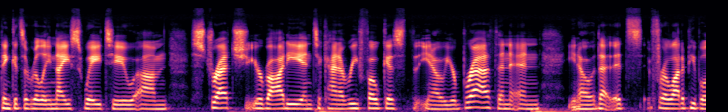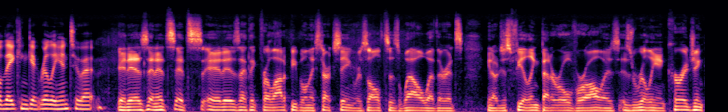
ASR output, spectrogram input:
think it's a really nice way to um, stretch your body and to kind of refocus, you know, your breath and and you know that it's for a lot of people they can get really into it. It is, and it's it's it is. I think for a lot of people, and they start seeing results as well. Whether it's you know just feeling better overall is is really encouraging.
